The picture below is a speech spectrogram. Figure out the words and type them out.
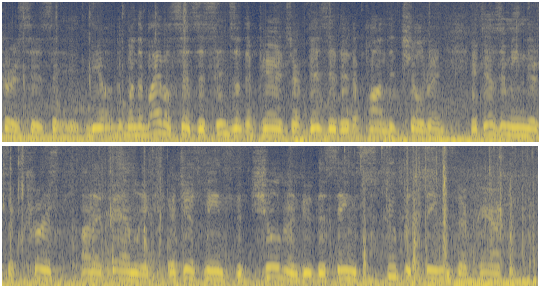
curses. Uh, when the Bible says the sins of the parents are visited upon the children, it doesn't mean there's a curse on a family. It just means the children do the same stupid things their parents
